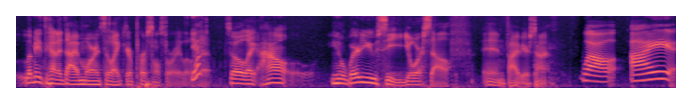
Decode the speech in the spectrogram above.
let me kind of dive more into like your personal story a little Yeah. bit. So like how, you know, where do you see yourself in five years time? well, I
